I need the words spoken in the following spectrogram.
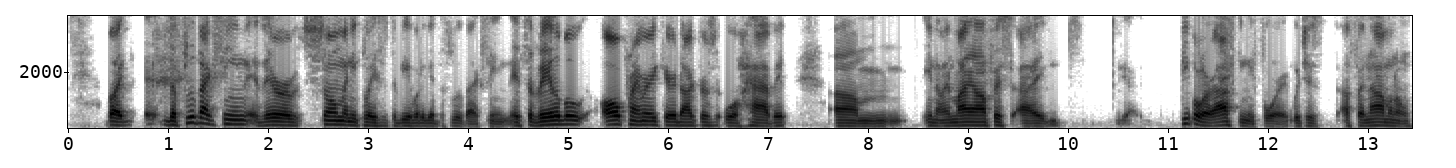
but uh, the flu vaccine. There are so many places to be able to get the flu vaccine. It's available. All primary care doctors will have it. Um, you know, in my office, I people are asking me for it, which is a phenomenal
